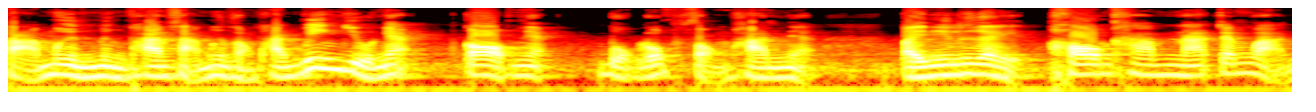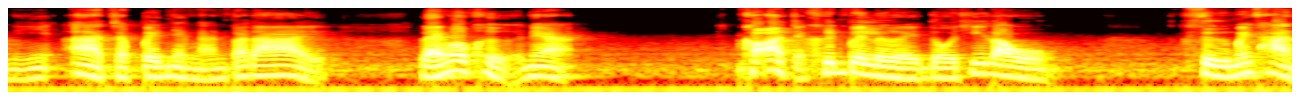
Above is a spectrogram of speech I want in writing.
สามหมื่นหนึ่งพันสามหมื่นสองพันวิ่งอยู่เนี่ย กรอบเนี่ยบวกลบสองพันเนี่ยไปเรื่อยๆทองคำณจังหวะนี้อาจจะเป็นอย่างนั้นก็ได้ และเผลอเนี่ยเขาอาจจะขึ้นไปเลยโดยที่เราซื้อไม่ทัน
